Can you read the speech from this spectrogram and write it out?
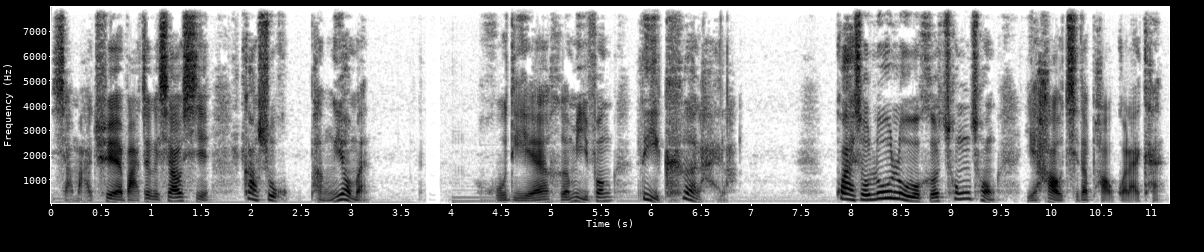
小麻雀把这个消息告诉朋友们。蝴蝶和蜜蜂立刻来了，怪兽噜噜和聪聪也好奇的跑过来看。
